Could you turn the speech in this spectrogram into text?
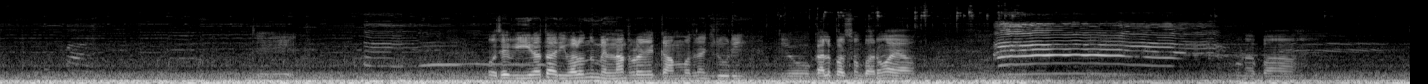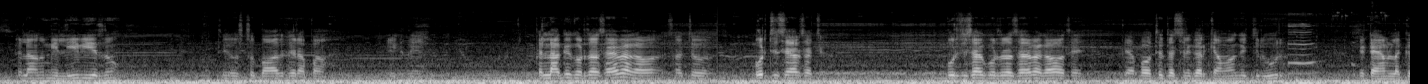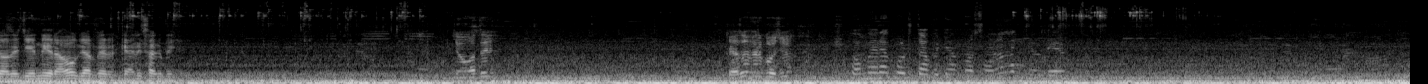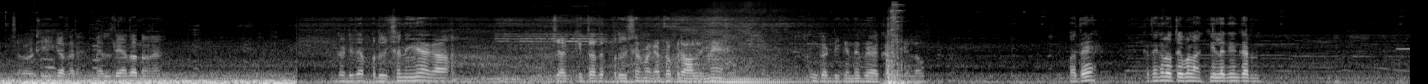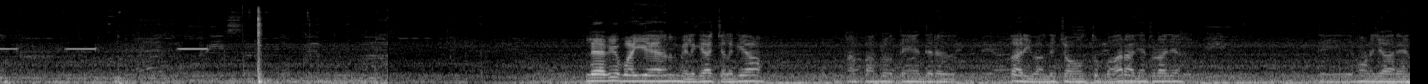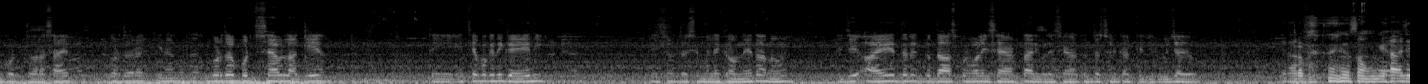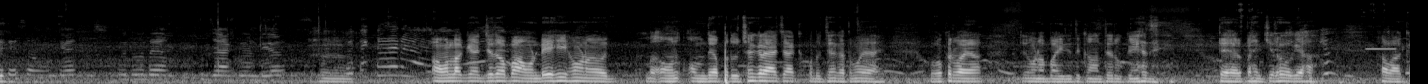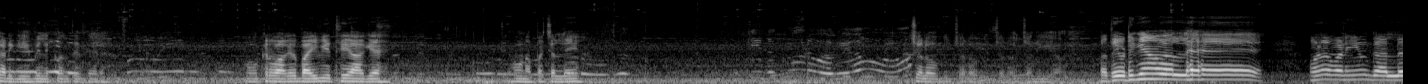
ਉਥੇ ਵੀਰ ਆ, ਧਾਰੀਵਾਲ, ਉਹਨੂੰ ਮਿਲਣਾ ਥੋੜਾ ਜਿਹਾ ਕੰਮ ਉਹਦੇ ਨਾਲ ਜ਼ਰੂਰੀ। ਤੇ ਉਹ ਕੱਲ ਪਰਸੋਂ ਬਾਹਰੋਂ ਆਇਆ। ਹੁਣ ਆਪਾਂ ਪਹਿਲਾਂ ਉਹਨੂੰ ਮਿਲ ਲਈ ਵੀਰ ਨੂੰ। ਤੇ ਉਸ ਤੋਂ ਬਾਅਦ ਫਿਰ ਆਪਾਂ ਦੇਖਦੇ ਹਾਂ। ਫਿਰ ਲਾਗੇ ਗੁਰਦੁਆਰਾ ਸਾਹਿਬ ਹੈਗਾ ਵਾ, ਸੱਚ, ਬੁਰਜ ਸਾਹਿਬ, ਸੱਚ। ਬੁਰਜ ਸਾਹਿਬ ਗੁਰਦੁਆਰਾ ਸਾਹਿਬ ਹੈਗਾ ਵਾ ਉੱਥੇ। ਤੇ ਆਪਾਂ ਉੱਥੇ ਦਰਸ਼ਨ ਕਰਕੇ ਆਵਾਂਗੇ ਜ਼ਰੂਰ। ਜੇ ਟਾਈਮ ਲੱਗਾ ਤੇ, ਜੇ ਹਨੇਰਾ ਹੋ ਗਿਆ ਫਿਰ ਕਹਿ ਨਹੀਂ ਸਕਦੇ। ਕਿਉਂ ਤੇ? ਕਹਿ ਦੋ ਫਿਰ ਕੁਝ ਉਹ ਮੇਰਾ ਕੁੜਤਾ ਪਜਾਮਾ ਸੋਹਣਾ ਲੱਗਣ ਡਿਆ। ਚਲੋ ਠੀਕ ਆ ਫਿਰ ਮਿਲਦੇ ਆ ਤੁਹਾਨੂੰ ਹੈ। ਗੱਡੀ ਦਾ ਪ੍ਰਦੂਸ਼ਣ ਨਹੀਂ ਹੈਗਾ। ਚੈੱਕ ਕੀਤਾ ਤੇ ਪ੍ਰਦੂਸ਼ਣ ਮੈਂ ਕਿੱਥੋਂ ਕਰਾ ਲੈਨੇ ਗੱਡੀ ਕਹਿੰਦੇ ਬੈਕ ਕਰਕੇ ਲਓ। ਪਤਾ ਕਿੱਥੇ ਖਲੋਤੇ ਭਲਾ? ਕੀ ਲੱਗੇ ਕਰਨ? ਲੈ ਵੀ ਬਾਈ ਆਇਆ ਸਾਨੂੰ ਮਿਲ ਗਿਆ ਚਲ ਗਿਆ। ਆਪਾਂ ਖਲੋਤੇ ਆ ਇੱਧਰ ਧਾਰੀਵਾਲ ਦੇ ਚੌਂਕ ਤੋਂ ਬਾਹਰ ਆ ਗਏ ਥੋੜਾ ਜਿਹਾ। ਤੇ ਹੁਣ ਜਾ ਰਹੇ ਹਾਂ ਗੁਰਦੁਆਰਾ ਸਾਹਿਬ। ਗੁਰਦੁਆਰਾ ਕੀ ਨਾਮ ਗੁਰਦੁਆਰਾ ਗੁਰਦੁਆਰਾ ਬੁਰਜ ਸਾਹਿਬ ਲੱਗੇ ਆ। ਤੇ ਇੱਥੇ ਆਪਾਂ ਕਦੀ ਗਏ ਨਹੀਂ। ਤੇ ਚਲੋ ਦਰਸ਼ਨ ਮੇਲੇ ਕਰਾਉਂਦੇ ਆ ਤੁਹਾਨੂੰ ਵੀ। ਤੇ ਜੇ ਆਏ ਇੱਧਰ ਗੁਰਦਾਸਪੁਰ ਵਾਲੀ ਸਾਈਡ ਧਾਰੀ ਵਾਲੀ ਸਾਈਡ ਤੋਂ ਦਰਸ਼ਨ ਕਰਕੇ ਜ਼ਰੂਰ ਜਾਇਓ। ਯਾਰ ਸੌਂ ਗਿਆ ਜੇ ਤੇ ਸੌਂ ਗਿਆ। ਉਦੋਂ ਦਾ ਜਾਗਣ ਡਿਆ ਹੂੰ। ਆਉਣ ਲੱਗੇ ਆ, ਜਦੋਂ ਆਪਾਂ ਆਉਂਦੇ ਸੀ ਹੁਣ ਆਉਣ- ਆਉਂਦੇ ਆ ਪ੍ਰਦੂਸ਼ਣ ਕਰਾਇਆ ਚੱਕ ਪ੍ਰਦੂਸ਼ਣ ਖਤਮ ਹੋਇਆ ਸੀ। ਉਹ ਕਰਵਾਇਆ। ਤੇ ਹੁਣ ਬਾਈ ਦੀ ਦੁਕਾਨ ਤੇ ਰੁਕੇ ਆ ਤੇ ਟਾਇਰ ਪੈਂਚਰ ਹੋ ਗਿਆ। ਹਵਾ ਘਟ ਗਈ ਬਿਲਕੁਲ ਤੇ ਫਿਰ ਉਹ ਕਰਵਾ ਕੇ ਬਾਈ ਵੀ ਇੱਥੇ ਆ ਗਿਆ ਤੇ ਹੁਣ ਆਪਾਂ ਚੱਲੇ ਆ। ਜੀ ਗਿਆ ਚਲੋ ਵੀ ਚਲੋ ਵੀ, ਚਲੋ ਚਲੀਏ ਫਤਿਹ ਉੱਠ ਗਿਆ ਲੈ। ਹੁਣ ਬਣੀ ਉਹ ਗੱਲ।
